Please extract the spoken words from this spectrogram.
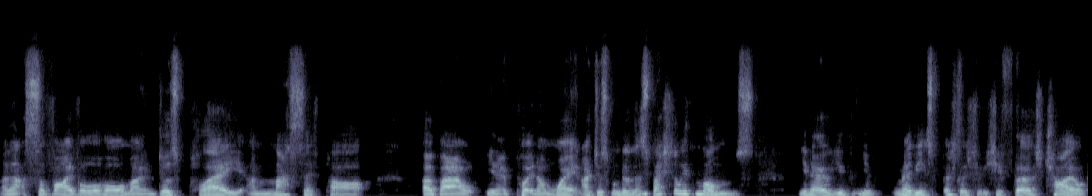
and that survival hormone does play a massive part about you know putting on weight. And i just wondered mm-hmm. especially with mums you know you've, you've maybe especially if it's your first child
